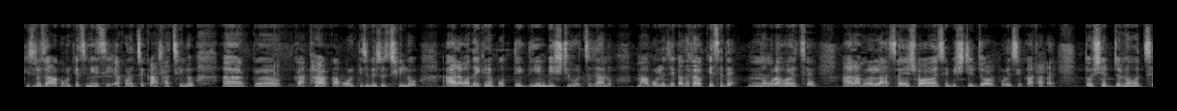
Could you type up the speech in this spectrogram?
কিছুটা জামা কাপড় কেচে নিয়েছি, এখন হচ্ছে কাঁথা ছিল কাঁথা কাপড় কিছু কিছু ছিল, আর আমাদের এখানে প্রত্যেক দিন বৃষ্টি হচ্ছে, জানো? মা বলে যে, কাঁথাটাও কেচে দে, নোংরা হয়েছে। আর আমরা লাসায় শোয়া হয়েছে, বৃষ্টির জল পড়েছে কাঁথাটায়। তো সের জন্য হচ্ছে,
